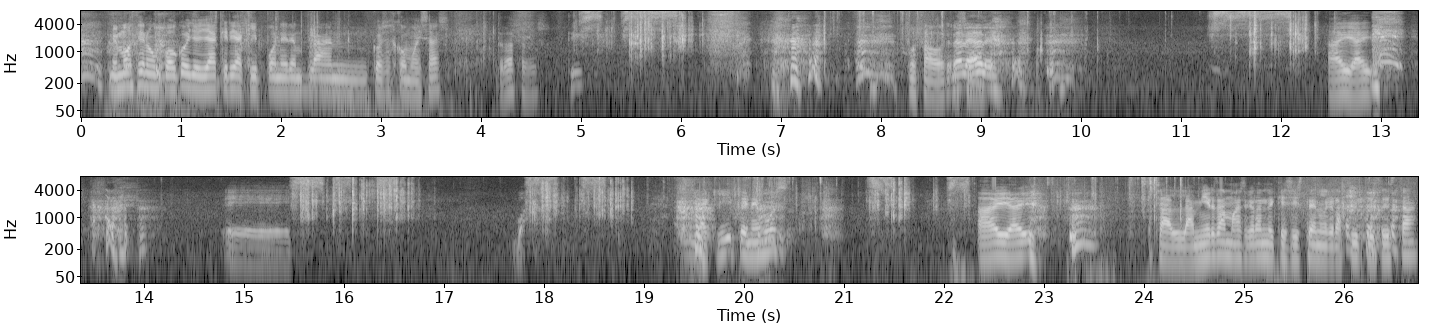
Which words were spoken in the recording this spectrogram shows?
me emociona un poco. Yo ya quería aquí poner en plan cosas como esas. Trazos. Por favor. Dale, dale. Ahí, ahí. eh... Y aquí tenemos... Ahí, ahí. O sea, la mierda más grande que existe en el grafito es esta.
